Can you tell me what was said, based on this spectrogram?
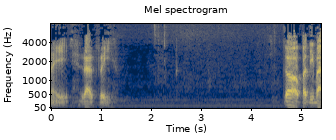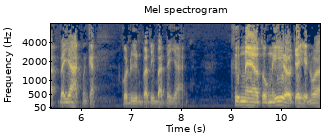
ในราตรี ก็ปฏิบัติได้ยากเหมือนกันคนอื่นปฏิบัติได้ยากคือแนวตรงนี้เราจะเห็นว่า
